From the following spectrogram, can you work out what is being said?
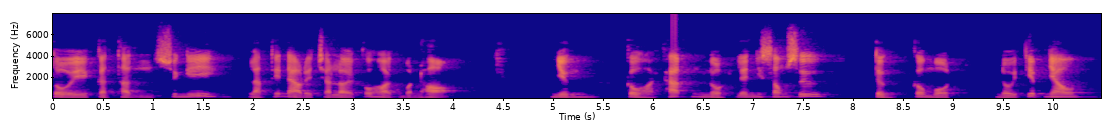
Tôi cẩn thận suy nghĩ Làm thế nào để trả lời câu hỏi của bọn họ. Nhưng câu hỏi khác nổi lên như sóng dữ, Từng câu một nối tiếp nhau.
